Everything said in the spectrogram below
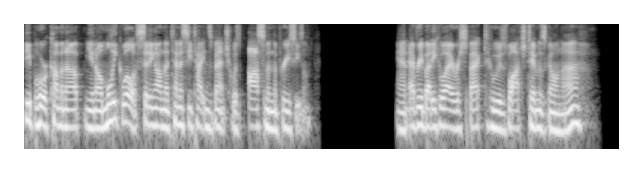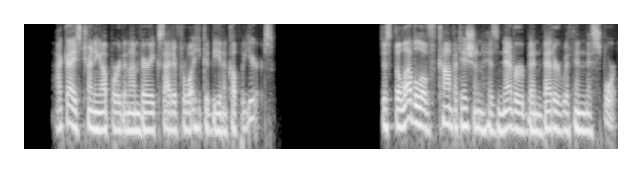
people who are coming up. You know, Malik Willis sitting on the Tennessee Titans bench was awesome in the preseason. And everybody who I respect who has watched him is going, uh, that guy's trending upward, and I'm very excited for what he could be in a couple years. Just the level of competition has never been better within this sport.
